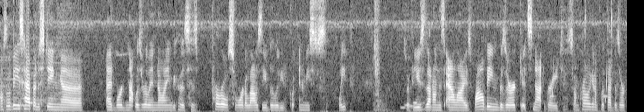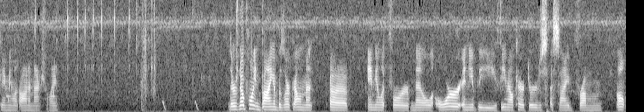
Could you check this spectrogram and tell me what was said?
Also, the bees happened to sting uh, Edward, and that was really annoying because his Pearl Sword allows the ability to put enemies to sleep. So if you use that on his allies while being berserked, it's not great. So I'm probably going to put that berserk amulet on him, actually. There's no point in buying a Berserk Element uh, amulet for Mel or any of the female characters aside from... Well,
